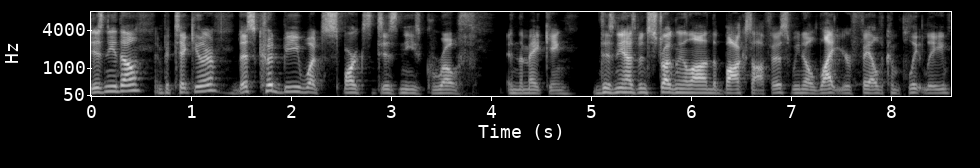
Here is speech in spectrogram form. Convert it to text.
Disney, though, in particular, this could be what sparks Disney's growth in the making. Disney has been struggling a lot in the box office. We know Lightyear failed completely,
